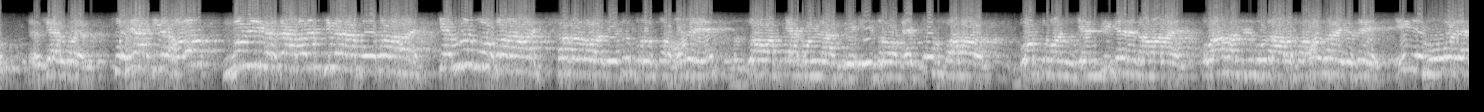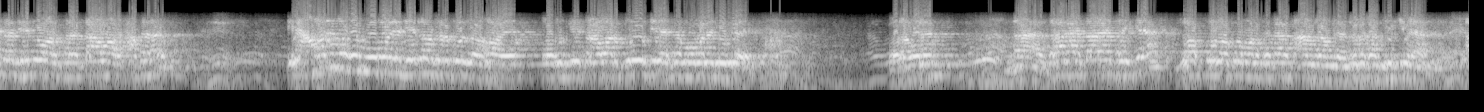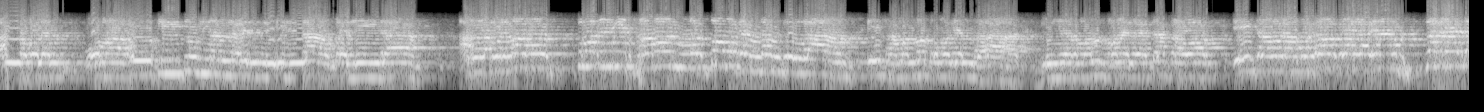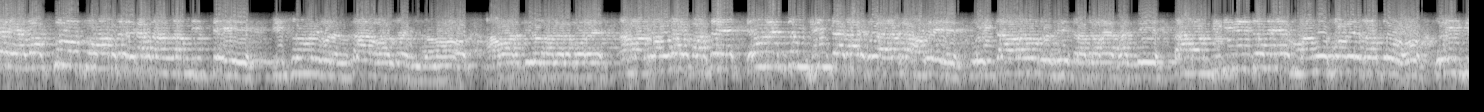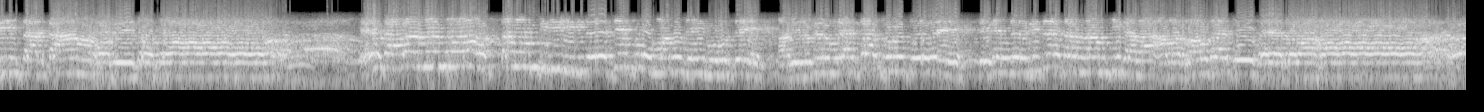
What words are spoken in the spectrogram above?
হবে সহজ। বর্তমান জ্ঞানটিকের জামানায় কোরআন হাজির বোঝা আরও সহজ হয়ে গেছে। এই যে মোবাইল একটা নেটওয়ার্ক টাওয়ার আছে না এই আমাদের যখন মোবাইলে নেটওয়ার্কের করলে হয়, তখন কি টাওয়ার দূর দিয়ে একটা মোবাইলে ঢুকে? কথা বলেন। তার আল্লাহ বলেন ওমা উতি তুমি আল্লাহ বলে মানুষ তোমাদেরকে সামান্য তোমাকে দান করলাম এই সামান্য তোমাকে দুনিয়ার মানুষ বানাইলো একটা টাওয়ার এই টাওয়ার আমরা তিরোধানের পরে আমার রওনার পাশে এমন একজন চিন্তা করে রাখা হবে। ওই টাওয়ার চিন্তা দাঁড়ায় থাকবে। আমার পৃথিবীর জন্য মানুষ হবে যত। ওই চিন্তার কাম হবে তত। এই মানুষ এই মুহূর্তে আমি লোকের উপরে একবার শুরু করবে সেকেন্ডের ভিতরে তার নাম ঠিকানা আমার রওনায় পৌঁছায় দেওয়া হয়।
